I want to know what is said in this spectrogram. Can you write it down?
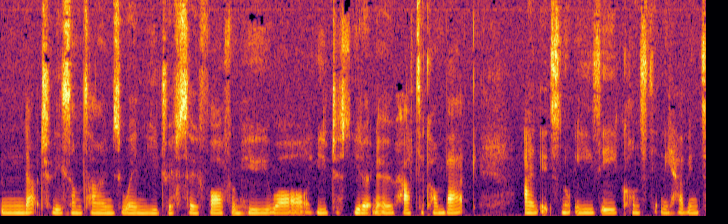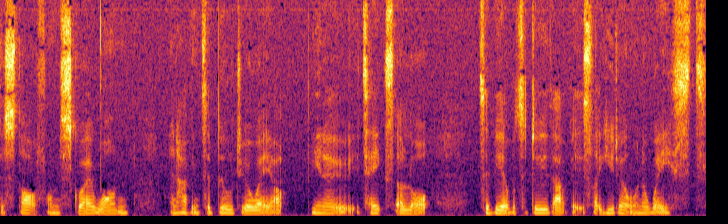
naturally sometimes when you drift so far from who you are you just you don't know how to come back and it's not easy constantly having to start from square one and having to build your way up you know, it takes a lot to be able to do that, but it's like you don't want to waste,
